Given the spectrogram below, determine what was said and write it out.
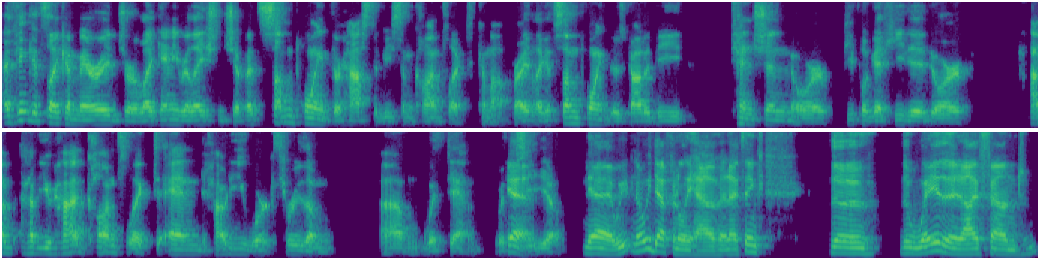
I think it's like a marriage or like any relationship. At some point, there has to be some conflict come up, right? Like at some point, there's got to be tension or people get heated or have, have you had conflict and how do you work through them um, with Dan, with yeah. the CEO? Yeah, we no, we definitely have. And I think the the way that I found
